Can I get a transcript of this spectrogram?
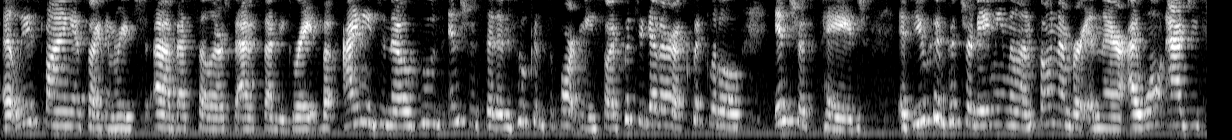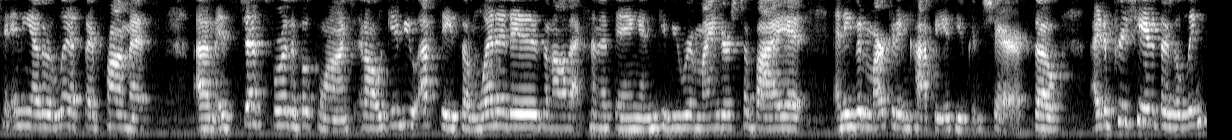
at least buying it so I can reach uh, bestseller status, that'd be great. But I need to know who's interested and who can support me. So I put together a quick little interest page. If you can put your name, email, and phone number in there, I won't add you to any other list, I promise. Um, it's just for the book launch, and I'll give you updates on when it is and all that kind of thing, and give you reminders to buy it and even marketing copy if you can share. So I'd appreciate it. There's a link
